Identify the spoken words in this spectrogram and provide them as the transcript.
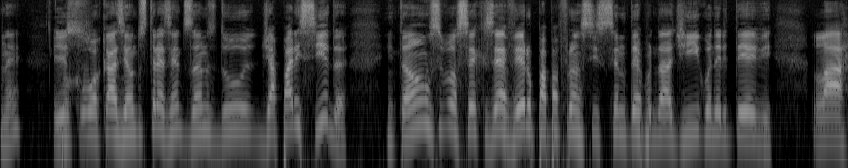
né? Isso. Por ocasião dos 300 anos do, de Aparecida. Então, se você quiser ver o Papa Francisco, você não teve a oportunidade de ir quando ele teve lá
